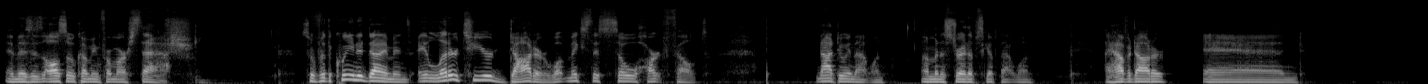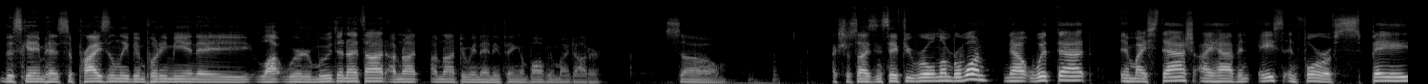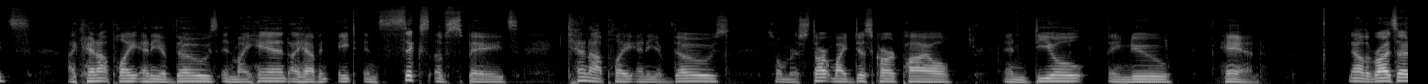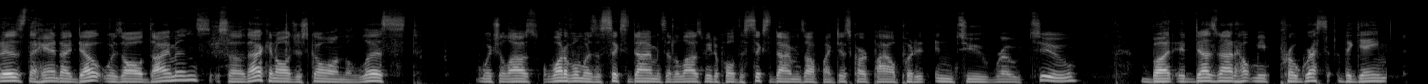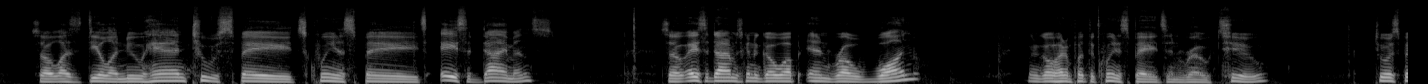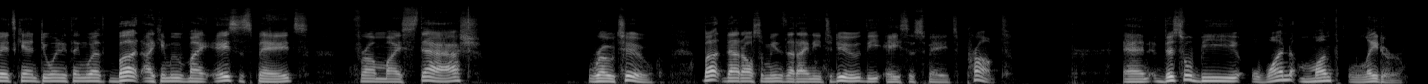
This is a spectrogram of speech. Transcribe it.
And this is also coming from our stash. So for the Queen of Diamonds, a letter to your daughter. What makes this so heartfelt? Not doing that one. I'm going to straight up skip that one. I have a daughter and this game has surprisingly been putting me in a lot weirder mood than I thought. I'm not I'm not doing anything involving my daughter. So exercising safety rule number 1. Now with that in my stash I have an ace and 4 of spades. I cannot play any of those in my hand. I have an 8 and 6 of spades. Cannot play any of those. So I'm going to start my discard pile and deal a new hand. Now the bright side is the hand I dealt was all diamonds, so that can all just go on the list, which allows, one of them was a six of diamonds that allows me to pull the six of diamonds off my discard pile, put it into row two, but it does not help me progress the game. So let's deal a new hand, two of spades, queen of spades, ace of diamonds. So ace of diamonds is going to go up in row one. I'm going to go ahead and put the queen of spades in row two. Two of spades can't do anything with, but I can move my ace of spades from my stash, row two. But that also means that I need to do the ace of spades prompt. And this will be one month later.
